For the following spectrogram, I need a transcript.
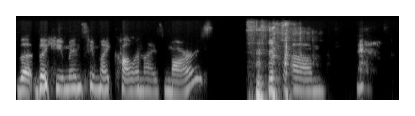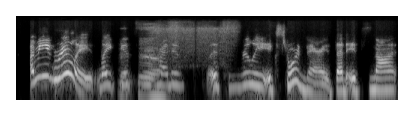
the the humans who might colonize Mars. Um, I mean, really, like it's Yeah. kind of it's really extraordinary that it's not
